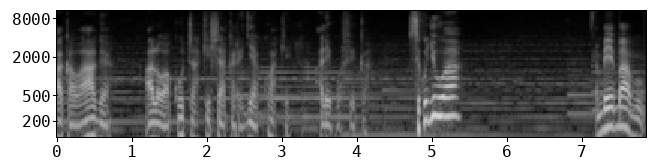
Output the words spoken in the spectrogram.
akawaaga alowakuta, kisha akarejea kwake alipofika. Sikujua ambaye babu.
